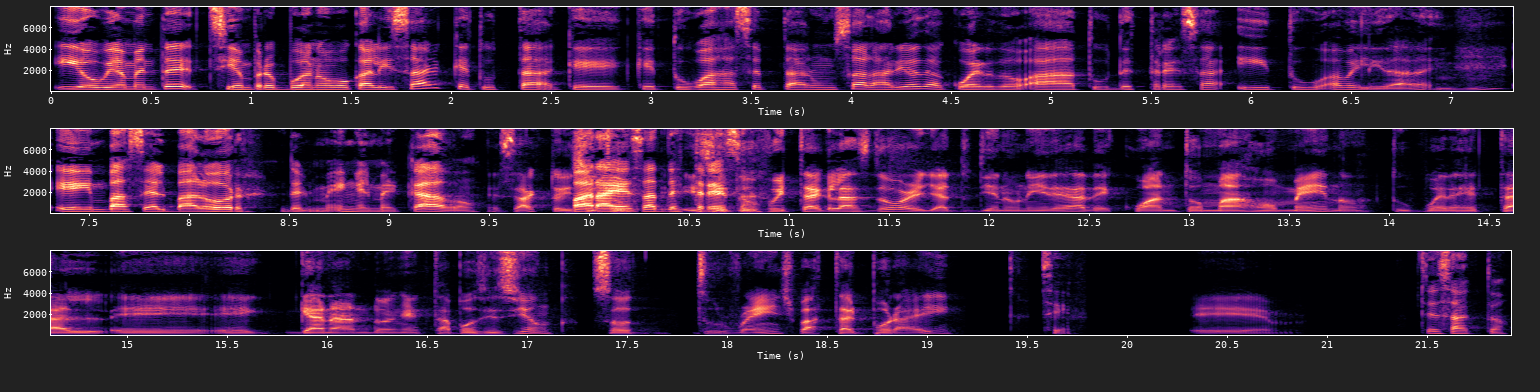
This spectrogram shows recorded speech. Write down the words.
Y obviamente siempre es bueno vocalizar que tú, está, que, que tú vas a aceptar un salario de acuerdo a tus destrezas y tus habilidades, en base al valor del, en el mercado. Exacto. para esas destrezas. Y si tú fuiste a Glassdoor, ya tú tienes una idea de cuánto más o menos tú puedes estar eh, eh, ganando en esta posición. So, tu range va a estar por ahí. Sí. Eh, Exacto.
